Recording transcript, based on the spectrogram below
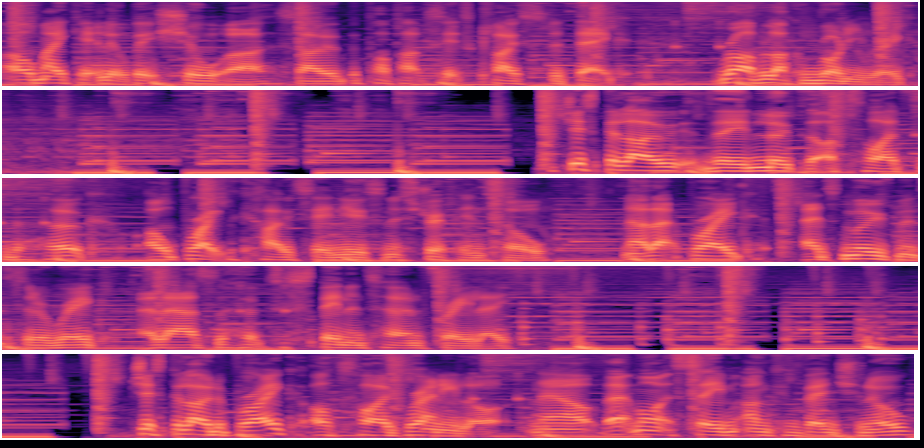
I'll make it a little bit shorter so the pop-up sits close to the deck, rather like a Ronnie rig. Just below the loop that I've tied for the hook, I'll break the coating using a stripping tool. Now that break adds movement to the rig, allows the hook to spin and turn freely. Just below the break, I'll tie a granny knot. Now, that might seem unconventional.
